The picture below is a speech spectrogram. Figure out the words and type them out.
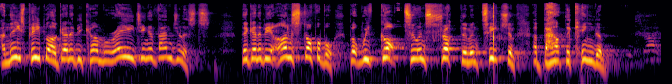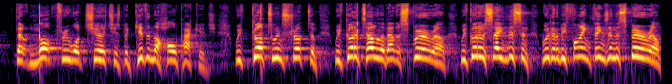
And these people are going to become raging evangelists. They're going to be unstoppable, but we've got to instruct them and teach them about the kingdom that not through what churches, but give them the whole package. We've got to instruct them. We've got to tell them about the spirit realm. We've got to say, listen, we're going to be fighting things in the spirit realm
